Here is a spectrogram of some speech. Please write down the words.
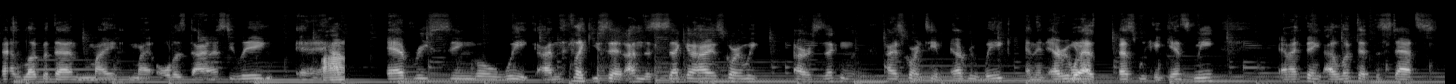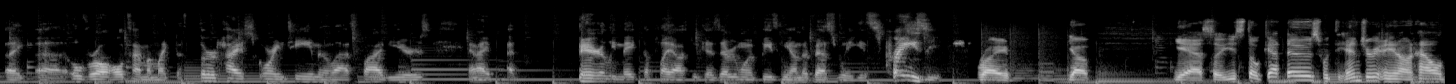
bad luck with that in my my oldest dynasty league, and uh-huh. every single week, I'm like you said, I'm the second highest scoring week or second highest scoring team every week, and then everyone yeah. has the best week against me. And I think I looked at the stats like uh, overall all time. I'm like the third highest scoring team in the last five years, and I, I barely make the playoffs because everyone beats me on their best week. It's crazy. Right. Yep. Yeah. So you still get those with the injury, you know, and how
